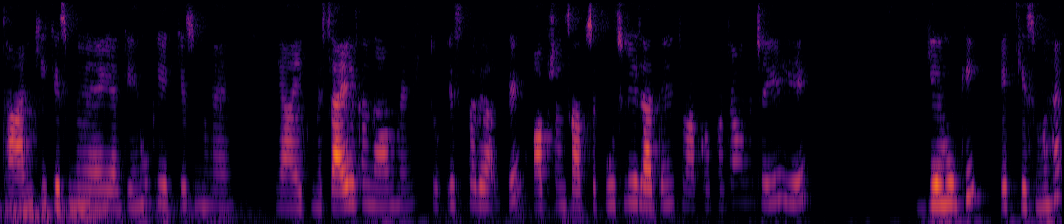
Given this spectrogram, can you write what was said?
धान की किस्म है या गेहूँ की एक किस्म है या एक मिसाइल का नाम है तो इस तरह के ऑप्शन आपसे पूछ लिए जाते हैं तो आपको पता होना चाहिए ये गेहूँ की एक किस्म है।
